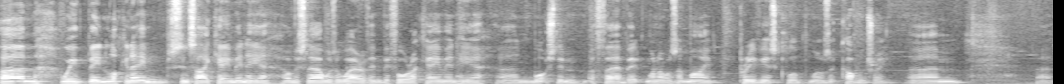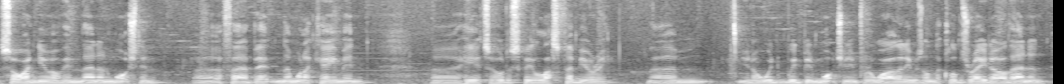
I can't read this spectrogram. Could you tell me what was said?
Um, we've been looking at him since I came in here. Obviously, I was aware of him before I came in here and watched him a fair bit when I was at my previous club, when I was at Coventry. Um, uh, so I knew of him then and watched him uh, a fair bit. And then when I came in uh, here to Huddersfield last February, Um, you know, we'd, we'd been watching him for a while and he was on the club's radar then and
